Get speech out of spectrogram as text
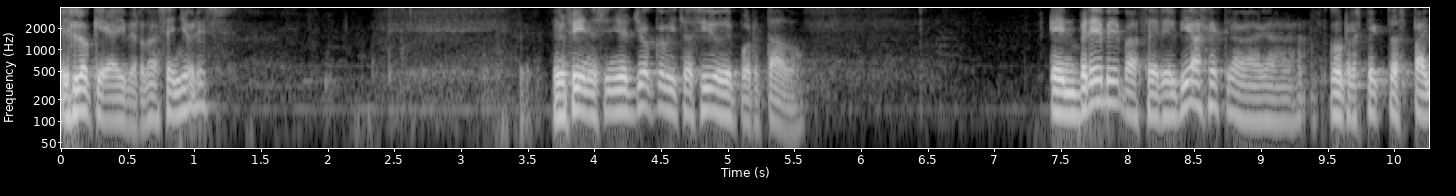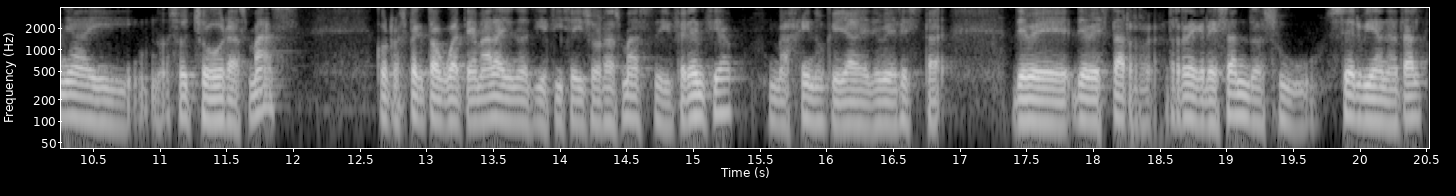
Es lo que hay, ¿verdad, señores? En fin, el señor Djokovic ha sido deportado. En breve va a hacer el viaje, con respecto a España hay unas ocho horas más. Con respecto a Guatemala hay unas 16 horas más de diferencia. Imagino que ya debe estar, debe estar regresando a su Serbia natal.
